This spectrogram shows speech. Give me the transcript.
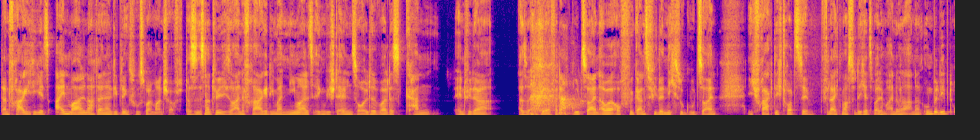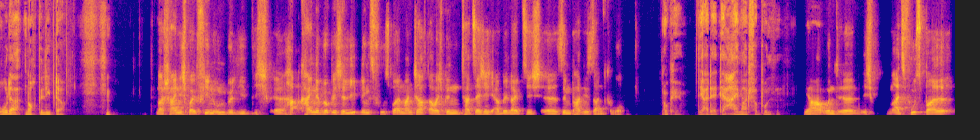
Dann frage ich dich jetzt einmal nach deiner Lieblingsfußballmannschaft. Das ist natürlich so eine Frage, die man niemals irgendwie stellen sollte, weil das kann entweder also entweder verdammt gut sein, aber auch für ganz viele nicht so gut sein. Ich frage dich trotzdem, vielleicht machst du dich jetzt bei dem einen oder anderen unbeliebt oder noch beliebter. Wahrscheinlich bei vielen unbeliebt. Ich äh, habe keine wirkliche Lieblingsfußballmannschaft, aber ich bin tatsächlich RB Leipzig äh, Sympathisant geworden. Okay, ja, der, der Heimat verbunden. Ja, und äh, ich als Fußball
